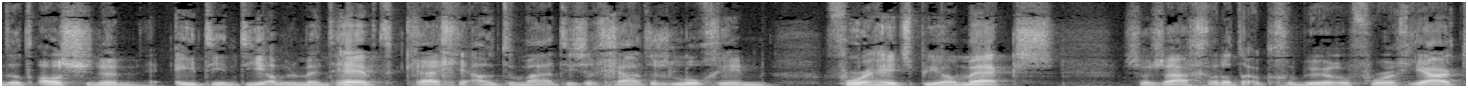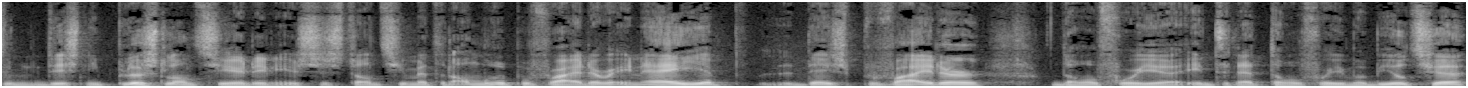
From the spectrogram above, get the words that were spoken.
dat als je een AT&T abonnement hebt, krijg je automatisch een gratis login voor HBO Max. Zo zagen we dat ook gebeuren vorig jaar toen Disney Plus lanceerde in eerste instantie met een andere provider. Waarin hey, je hebt deze provider, dan wel voor je internet, dan wel voor je mobieltje.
